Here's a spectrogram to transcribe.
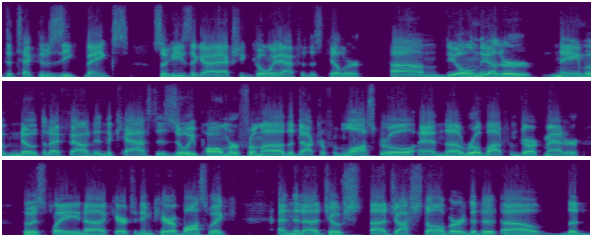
Detective Zeke Banks, so he's the guy actually going after this killer. Um, the only other name of note that I found in the cast is Zoe Palmer from uh, the Doctor from Lost Girl and the robot from Dark Matter, who is playing uh, a character named Kara Boswick. And then uh, Josh, uh, Josh Stolberg, the uh, the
